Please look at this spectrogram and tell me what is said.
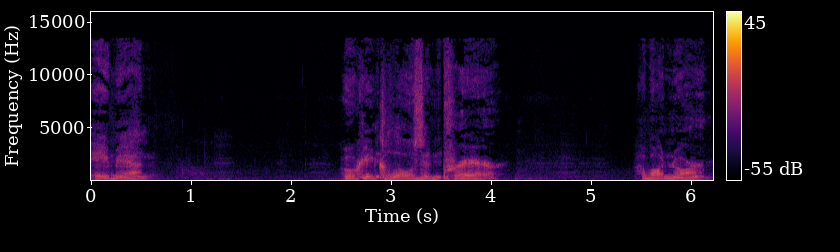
Amen. Who can close in prayer? How about Norm?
